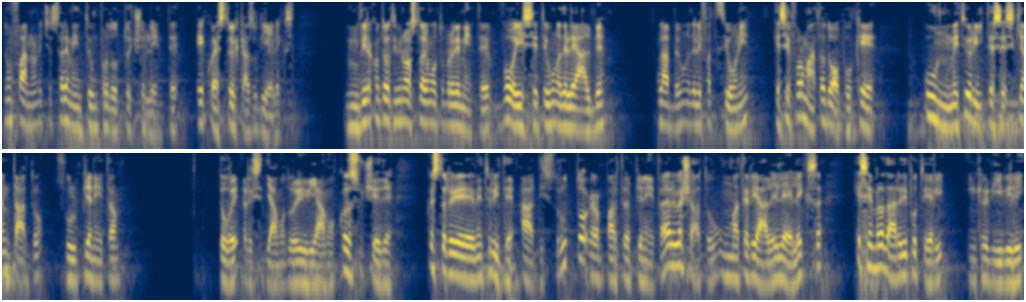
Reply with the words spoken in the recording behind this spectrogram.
non fanno necessariamente un prodotto eccellente, e questo è il caso di Alex. Mm, vi racconto un attimino la storia molto brevemente. Voi siete una delle albe Lab è una delle fazioni che si è formata dopo che un meteorite si è schiantato sul pianeta dove risiediamo, dove viviamo. Cosa succede? Questo meteorite ha distrutto gran parte del pianeta e ha rilasciato un materiale, l'Elex, che sembra dare dei poteri incredibili.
